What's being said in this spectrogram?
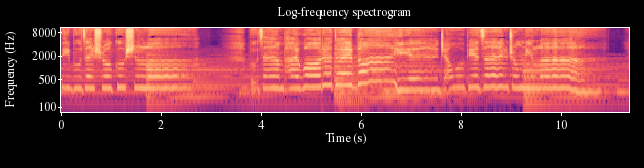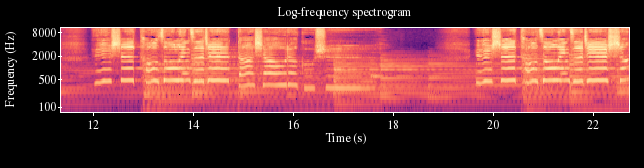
你不再说故事了，不再安排我的对白，也叫我别再装迷了。于是偷走令自己大笑的故事。于是偷走令自己伤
